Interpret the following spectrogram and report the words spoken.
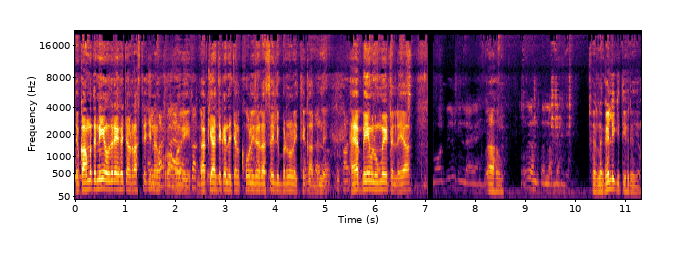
ਜੇ ਕੰਮ ਤੇ ਨਹੀਂ ਆਉਂਦੇ ਰਹੇ ਚੱਲ ਰਸਤੇ 'ਚ ਨਾ ਕਰਵਾਵਾਂਗੇ ਬਾਕੀ ਅੱਜ ਕਹਿੰਦੇ ਚੱਲ ਖੋਲੀ ਨਾ ਰਸਤੇ ਲਿਬੜਨ ਨਾਲ ਇੱਥੇ ਕਰ ਲੈਨੇ ਹੈ। ਬੇਮਲੂਮੇ ਢਿੱਲੇ ਆ। ਆਹੋ। ਫਿਰ ਨਗੇਲੀ ਕੀਤੀ ਫਿਰ ਜੋ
